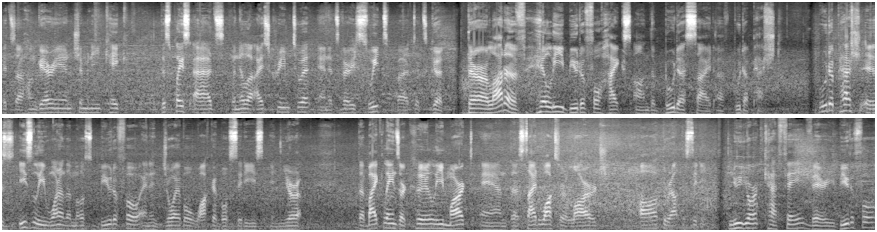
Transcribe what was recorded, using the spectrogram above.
It's a Hungarian chimney cake This place adds vanilla ice cream to it and it's very sweet, but it's good. There are a lot of hilly, beautiful hikes on the Buda side of Budapest. Budapest is easily one of the most beautiful and enjoyable walkable cities in Europe. The bike lanes are clearly marked and the sidewalks are large all throughout the city. New York Cafe, very beautiful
